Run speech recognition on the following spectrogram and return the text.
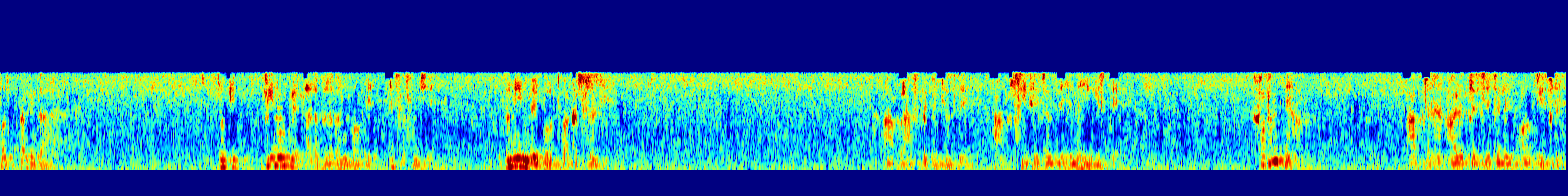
फ़र्क पड़ेगा। क्योंकि तीनों के अलग अलग अनुभव है, ऐसा समझे ज़मीन में गुरुत्वाकर्षण है। आप रास्ते पे चलते आप सीधे चलते हैं, नहीं गिरते। स्वतंत्र हैं आप। आप चाहे आड़े तिरछे चले और गिर जाए।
